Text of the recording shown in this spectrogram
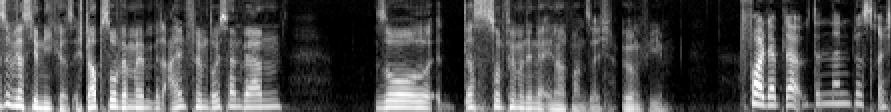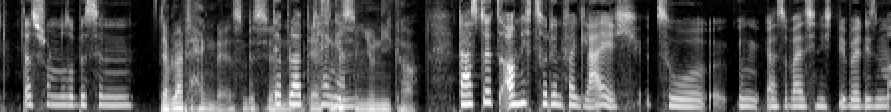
ist irgendwie was Uniques. Ich glaube so, wenn wir mit allen Filmen durch sein werden, so, das ist so ein Film, an den erinnert man sich irgendwie. Voll, der, der, der, nein, du hast recht. Das ist schon so ein bisschen. Der bleibt hängen, der ist ein bisschen, Der bleibt ist ein bisschen uniker. Da hast du jetzt auch nicht so den Vergleich zu, also weiß ich nicht, wie bei diesem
